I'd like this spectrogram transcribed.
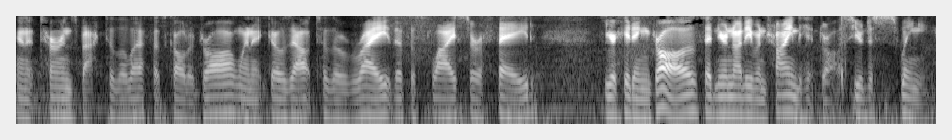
and it turns back to the left, that's called a draw. When it goes out to the right, that's a slice or a fade. You're hitting draws and you're not even trying to hit draws. You're just swinging,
